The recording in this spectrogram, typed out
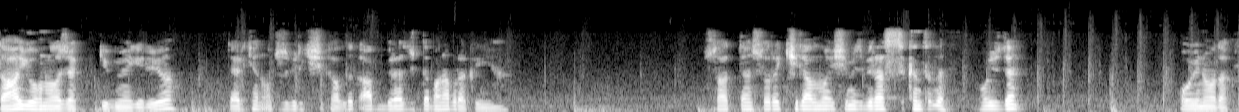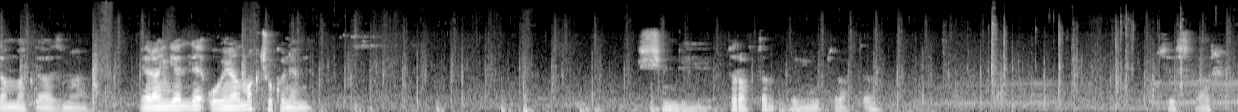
daha yoğun olacak gibime geliyor. Derken 31 kişi kaldık. Abi birazcık da bana bırakın ya. Bu saatten sonra kill alma işimiz biraz sıkıntılı. O yüzden oyuna odaklanmak lazım abi. Erangel'de oyun almak çok önemli. Şimdi bu taraftan bu taraftan ses var.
